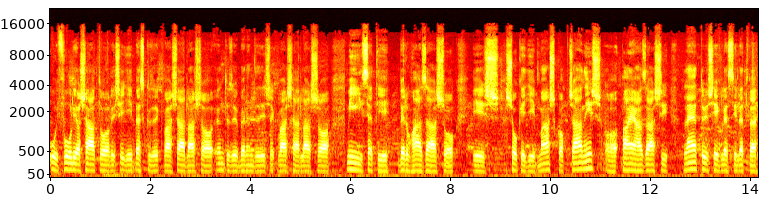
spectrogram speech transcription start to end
új fóliasátor és egyéb eszközök vásárlása, öntözőberendezések vásárlása, mélyészeti beruházások és sok egyéb más kapcsán is. A pályázási lehetőség lesz, illetve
